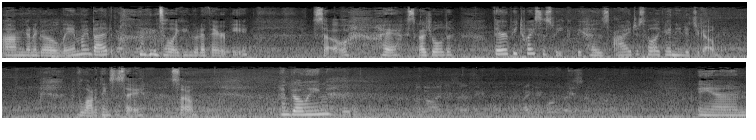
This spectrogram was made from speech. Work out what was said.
I'm gonna go lay in my bed until I can go to therapy. So, I scheduled therapy twice this week because I just felt like I needed to go. I have a lot of things to say. So, I'm going. And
